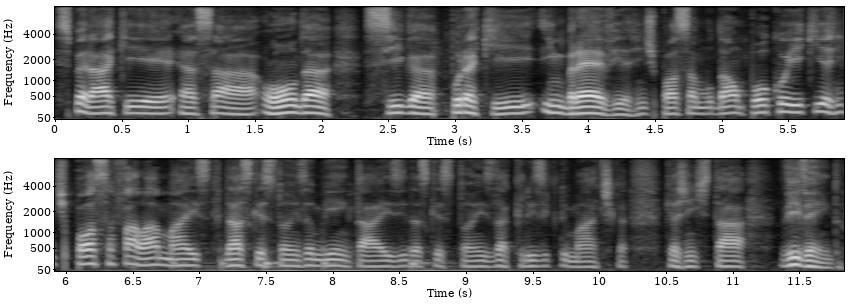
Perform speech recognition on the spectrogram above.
esperar que essa onda siga por aqui em breve, a gente possa mudar um pouco e que a gente possa falar mais das questões ambientais e das questões da crise climática que a gente está vivendo.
